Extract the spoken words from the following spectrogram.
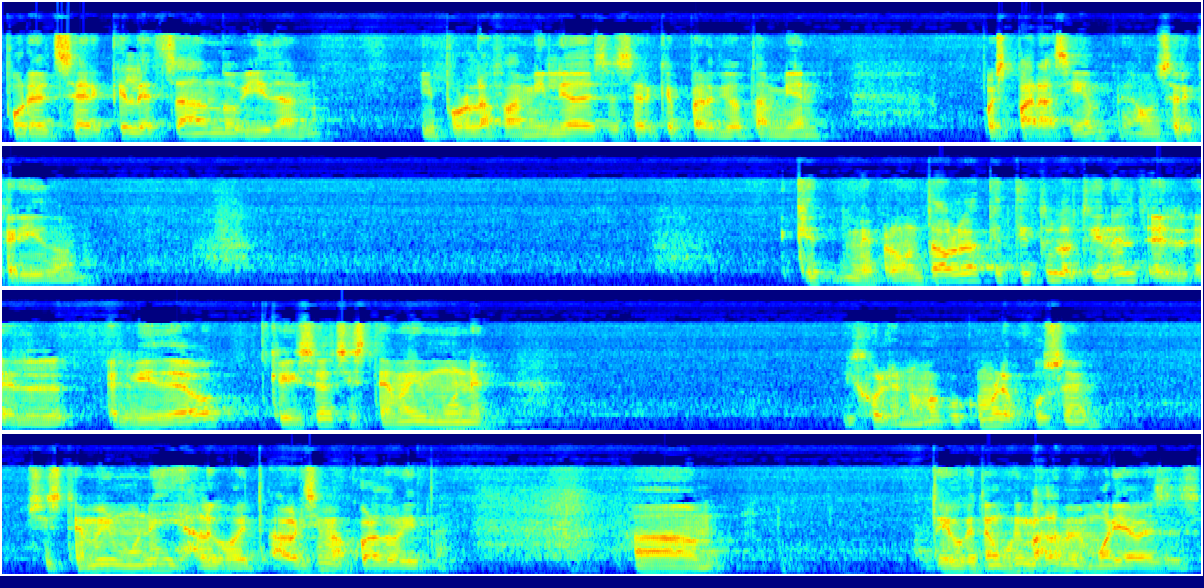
por el ser que le está dando vida, ¿no? Y por la familia de ese ser que perdió también, pues para siempre, a un ser querido, ¿no? me pregunta Olga qué título tiene el, el, video que hice el sistema inmune. Híjole, no me acuerdo cómo le puse. ¿eh? Sistema inmune y algo. A ver si me acuerdo ahorita. te digo que tengo muy mala memoria a veces.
